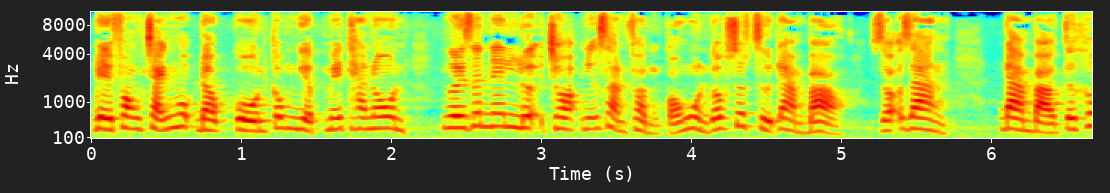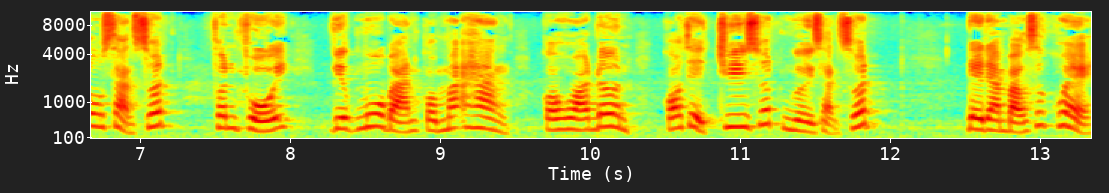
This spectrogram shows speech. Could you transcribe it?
để phòng tránh ngộ độc cồn công nghiệp methanol, người dân nên lựa chọn những sản phẩm có nguồn gốc xuất xứ đảm bảo, rõ ràng, đảm bảo từ khâu sản xuất, phân phối, việc mua bán có mã hàng, có hóa đơn, có thể truy xuất người sản xuất. Để đảm bảo sức khỏe,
